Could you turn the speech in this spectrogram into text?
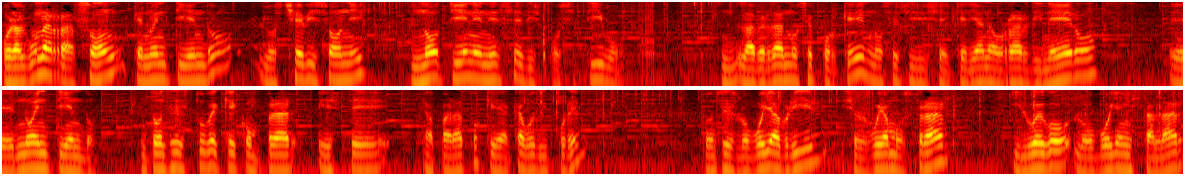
Por alguna razón que no entiendo, los Chevy Sonic no tienen ese dispositivo. La verdad no sé por qué, no sé si se querían ahorrar dinero, eh, no entiendo. Entonces tuve que comprar este aparato que acabo de ir por él. Entonces lo voy a abrir se los voy a mostrar y luego lo voy a instalar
